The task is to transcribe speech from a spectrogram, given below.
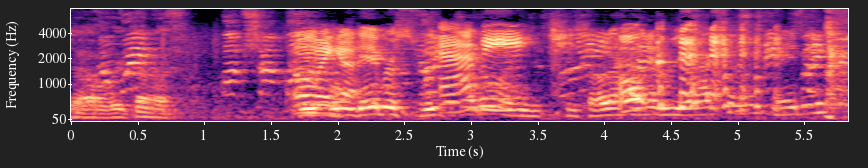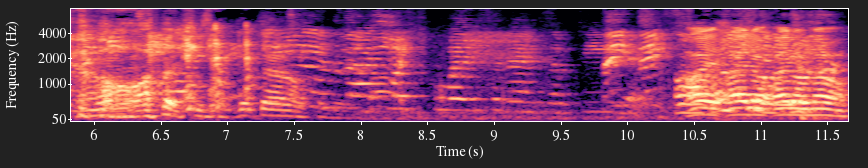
yeah, we kind of. Oh my god. We gave her sweet potato Abby. and she sort of Oh. had a reaction, maybe. Oh, she's like, get down. I, I don't I don't know.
